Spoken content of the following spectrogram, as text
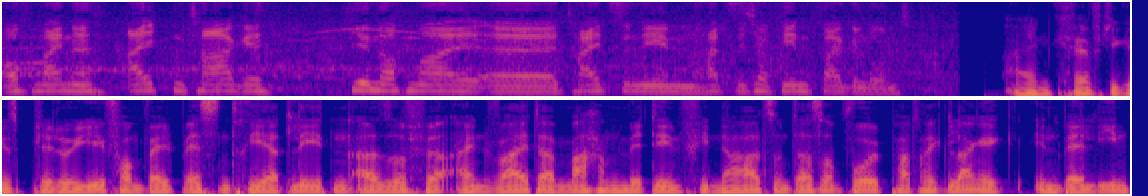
auf meine alten Tage hier nochmal äh, teilzunehmen. Hat sich auf jeden Fall gelohnt. Ein kräftiges Plädoyer vom weltbesten Triathleten also für ein Weitermachen mit den Finals und das, obwohl Patrick Lange in Berlin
